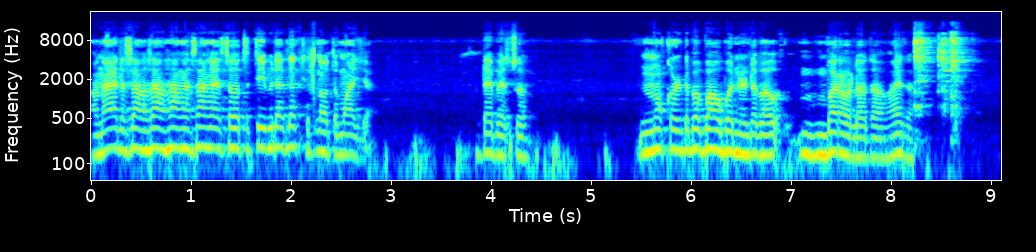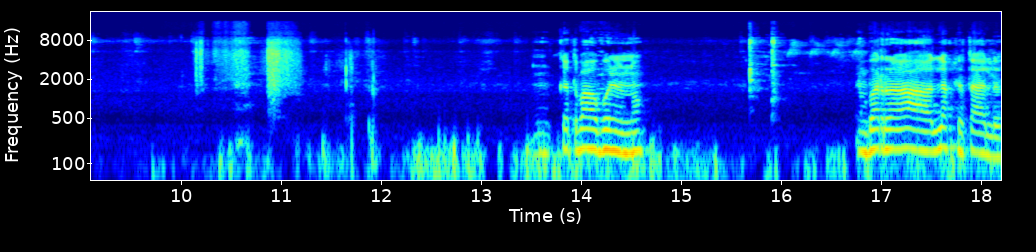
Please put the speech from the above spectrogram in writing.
आणि आयला सांग सांग सांगा सांगायचं होतं ते बी लक्षात नव्हतं माझ्या. डब्याचं. नोकर डबा भाऊ बनवून डबा भरवला होता आहे का? कत भाऊ बहिणींनो बरं लक्षात आलं.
